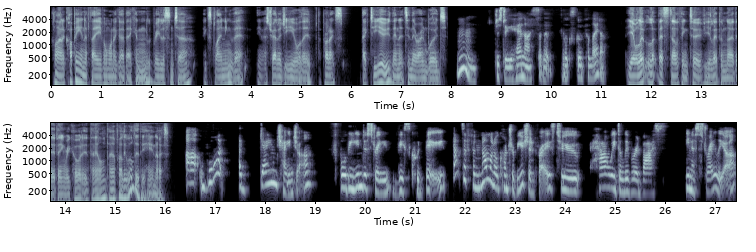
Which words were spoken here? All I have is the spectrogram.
client a copy, and if they even want to go back and re-listen to explaining that you know strategy or the, the products back to you, then it's in their own words. Mm. Just do your hair nice so that it looks good for later. Yeah, well, let, that's another thing too. If you let them know they're being recorded, they'll they probably will do their hair nice. Uh, what a game changer for the industry this could be. That's a phenomenal contribution Fraser to how we deliver advice in Australia,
